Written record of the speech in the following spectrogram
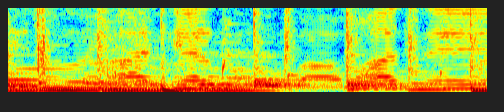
pase.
